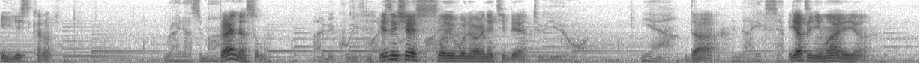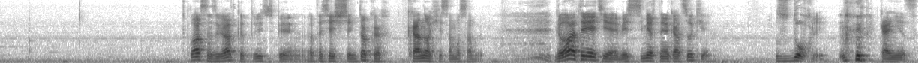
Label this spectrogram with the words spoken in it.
и есть король. Right, Asuma? Правильно, Асума? I bequeath my Я завещаю свою волю огня тебе. to you. Yeah, Да. and I accept Я принимаю ее. Классная загадка, в принципе, относящаяся не только к Канохе, само собой. Глава третья. Бессмертные Кацуки. Сдохли. Конец.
